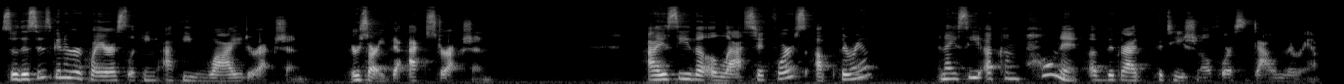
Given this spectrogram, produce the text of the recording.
So this is going to require us looking at the y direction, or sorry, the x direction. I see the elastic force up the ramp, and I see a component of the gravitational force down the ramp.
